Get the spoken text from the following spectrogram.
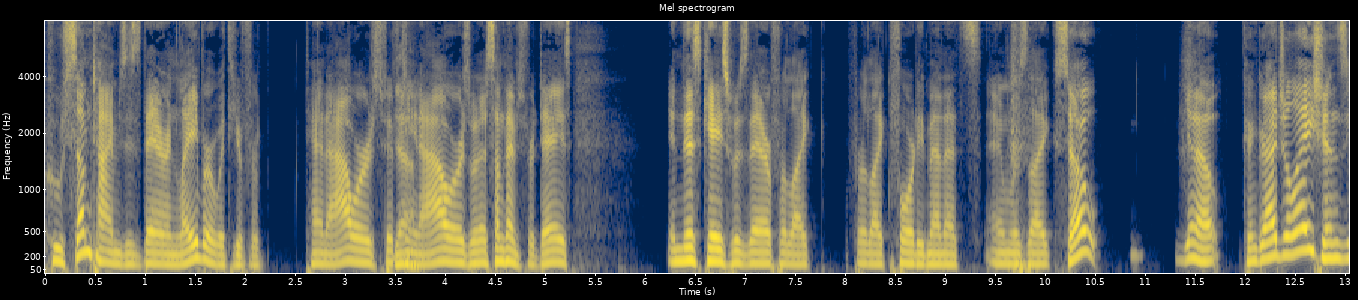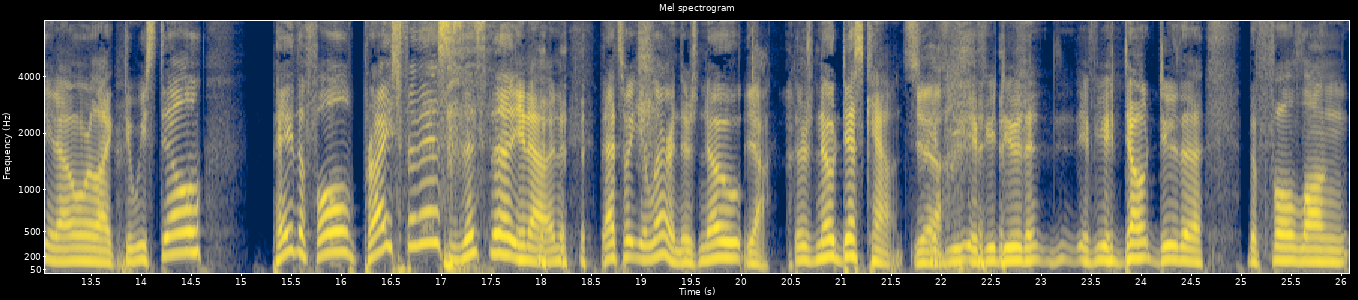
who sometimes is there in labor with you for ten hours, fifteen hours, whatever, sometimes for days. In this case, was there for like for like forty minutes and was like, so, you know, congratulations, you know. We're like, do we still pay the full price for this? Is this the you know? And that's what you learn. There's no yeah there's no discounts Yeah. if you if you do the if you don't do the the full long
